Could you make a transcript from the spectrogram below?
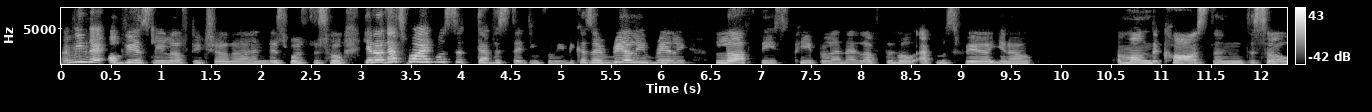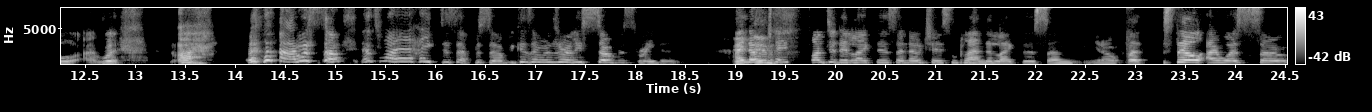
I mean, they obviously loved each other, and this was this whole, you know, that's why it was so devastating for me because I really, really love these people, and I love the whole atmosphere, you know, among the cast and this whole. I ah. I was so. That's why I hate this episode because I was really so frustrated. I know is- Jason wanted it like this. I know Jason planned it like this, and you know, but still, I was so.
